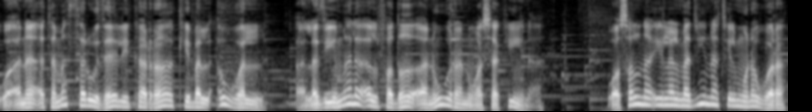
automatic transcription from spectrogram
وأنا أتمثل ذلك الراكب الأول الذي ملأ الفضاء نورا وسكينة. وصلنا إلى المدينة المنورة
